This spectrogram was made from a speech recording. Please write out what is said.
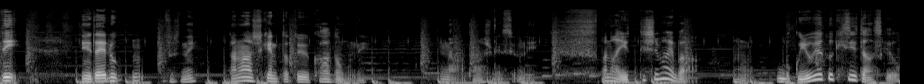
で、えー、第6、ん？そうですね。棚橋健太というカードもね、まあ楽しみですよね。まあなんか言ってしまえば、うん、僕ようやく気づいたんですけど、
